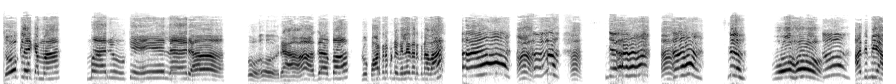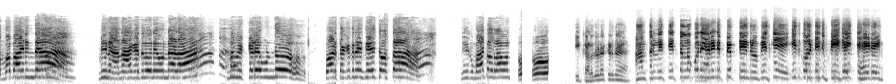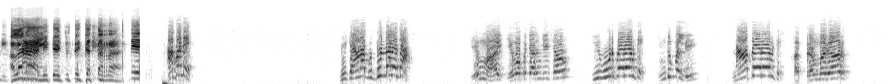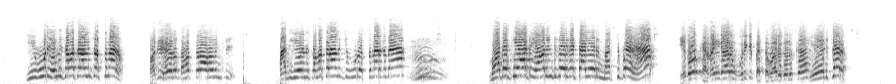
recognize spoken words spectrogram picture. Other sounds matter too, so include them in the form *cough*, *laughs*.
జోక్లేకమ్మా మరుకేలరా ఓ రాఘవా. నువ్వు పాడుతున్నప్పుడు నువ్వు వెళ్ళేది అనుకున్నావా ఓహో. అది మీ అమ్మ పాడిందా? మీ నాన్న గదిలోనే ఉన్నాడా? నువ్వు ఇక్కడే ఉండు. వాడు తగ్గితే నేను చేసి చూస్తా నీకు మాటలు రావను ఈ కళ్ళజోడు ఎక్కడిదా అంతర్విత్తీర్తంలో ఫిఫ్టీన్ రూపీస్కి ఇది కొంటే ఇది ఫ్రీగా ఇచ్చేయండి అలాగా? నీ పేరు చూస్తే ఇచ్చేస్తారా ఆపండి. మీకేమైనా బుద్ధి ఉందా లేదా? ఏమ్మా ఏం ఉపచారం చేశావు? ఈ ఊరు పేరేమిటి? ఇందుపల్లి. నా పేరేమిటి? భద్రమ్మ గారు. ఈ ఊరు ఎన్ని సంవత్సరాల నుంచి వస్తున్నారు? పదిహేను సంవత్సరాల నుంచి. పదిహేను సంవత్సరాల నుంచి ఊరు వస్తున్నారు కదా? మొదటి ఆట ఎవరింటి దగ్గర కట్టాలి అని మర్చిపోయారా? ఏదో కరణం గారు ఊరికి పెద్దవారు కనుక ఏడు సార్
